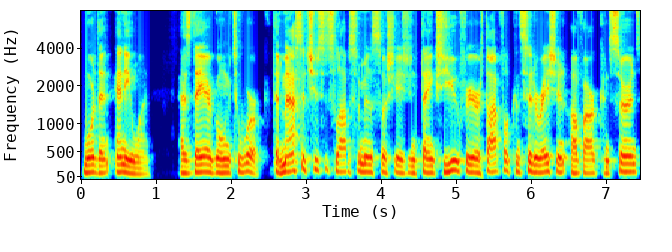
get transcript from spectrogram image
more than anyone as they are going to work. The Massachusetts Lobstermen Association thanks you for your thoughtful consideration of our concerns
